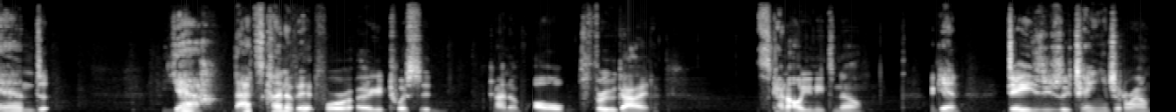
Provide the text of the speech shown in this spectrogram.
And yeah, that's kind of it for a twisted kind of all through guide. It's kind of all you need to know. Again, days usually change at around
